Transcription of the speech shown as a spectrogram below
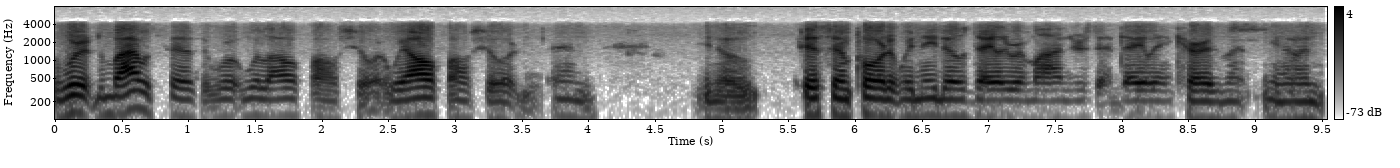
we're, the Bible says that we will all fall short. We all fall short, and, and you know, it's important. We need those daily reminders, that daily encouragement, you know, and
